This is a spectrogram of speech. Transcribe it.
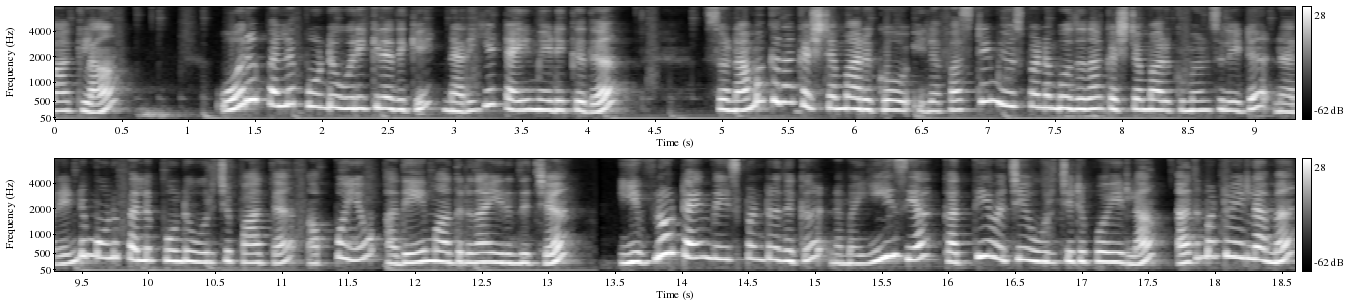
பார்க்கலாம். ஒரு பல்ல பூண்டு உரிக்கிறதுக்கே நிறைய டைம் எடுக்குது. ஸோ நமக்கு தான் கஷ்டமாக இருக்கும் இல்லை ஃபஸ்ட் டைம் யூஸ் பண்ணும்போது தான் கஷ்டமாக இருக்குமோன்னு சொல்லிட்டு நான் ரெண்டு மூணு பல்லு பூண்டு உரித்து பார்த்தேன். அப்போயும் அதே மாதிரி தான் இருந்துச்சு. இவ்வளோ டைம் வேஸ்ட் பண்ணுறதுக்கு நம்ம ஈஸியாக கத்தியை வச்சு உரிச்சிட்டு போயிடலாம். அது மட்டும் இல்லாமல்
